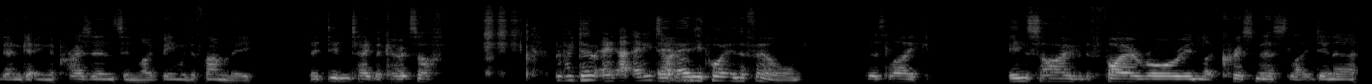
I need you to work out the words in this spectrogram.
them getting the presents and like being with the family, they didn't take the coats off. But we don't at any time. At any point in the film, there's like inside with the fire roaring, like Christmas, like dinner,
